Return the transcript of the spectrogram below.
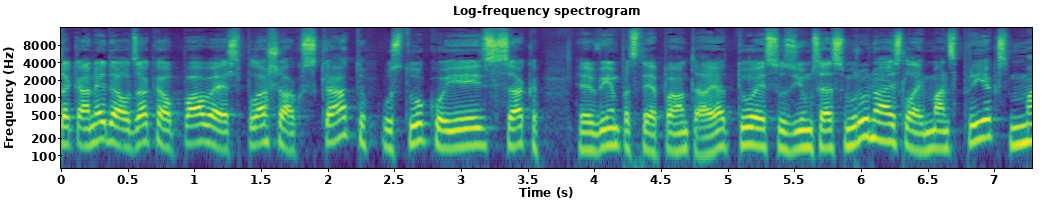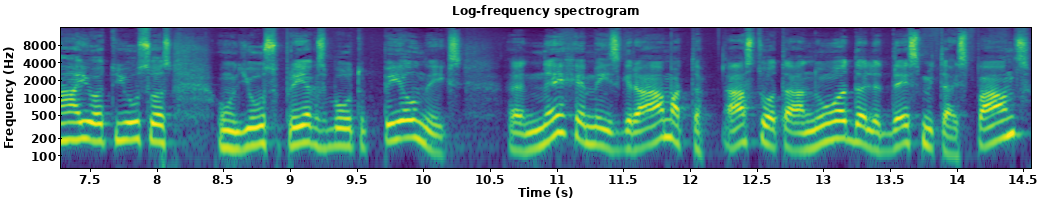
tā kā nedaudz atkal pavērs plašāku skatu uz to, ko Jēzus saka 11. pantā. Ja, to es uz jums esmu runājis, lai mans prieks mājot jūsos un jūsu prieks būtu pilnīgs. Nehemijas grāmata, 8. nodaļa, 10. pants.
